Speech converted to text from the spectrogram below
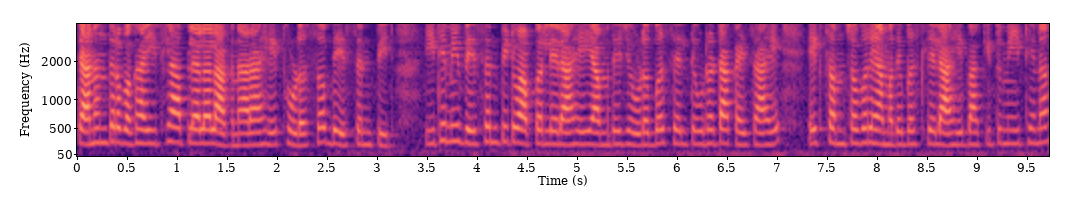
त्यानंतर बघा इथे आपल्याला लागणार आहे थोडंसं बेसन पीठ. इथे मी बेसन पीठ वापरलेलं आहे यामध्ये जेवढं बसेल तेवढं टाकायचं आहे. एक चमचाभर यामध्ये बसलेलं आहे. बाकी तुम्ही इथे ना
